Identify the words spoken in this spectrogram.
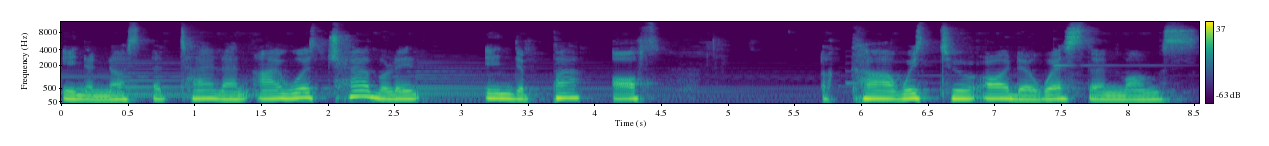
in the north of Thailand, I was traveling in the back of a car with two other Western monks.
